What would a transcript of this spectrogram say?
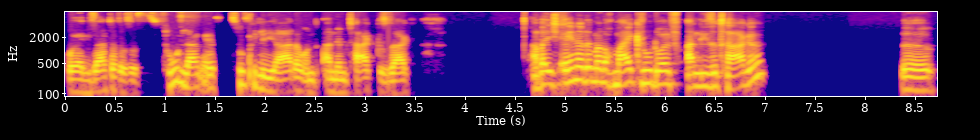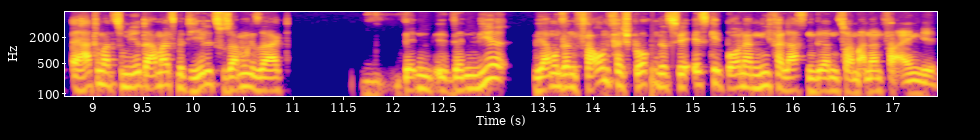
wo er gesagt hat, dass es zu lang ist, zu viele Jahre und an dem Tag gesagt. Aber ich erinnere immer noch Mike Rudolph an diese Tage. Äh, er hatte mal zu mir damals mit Jele zusammen gesagt, wenn, wenn wir wir haben unseren Frauen versprochen, dass wir SG Bornheim nie verlassen werden, zu einem anderen Verein gehen.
